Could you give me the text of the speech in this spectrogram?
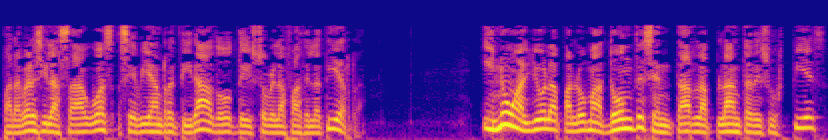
para ver si las aguas se habían retirado de sobre la faz de la tierra. Y no halló la paloma dónde sentar la planta de sus pies,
